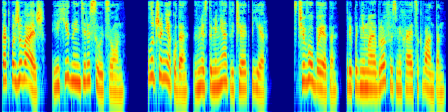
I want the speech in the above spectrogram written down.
«Как поживаешь?» – ехидно интересуется он. «Лучше некуда», – вместо меня отвечает Пьер. «С чего бы это?» – приподнимая бровь, усмехается Квантон.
